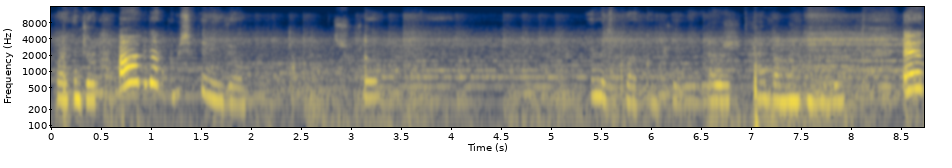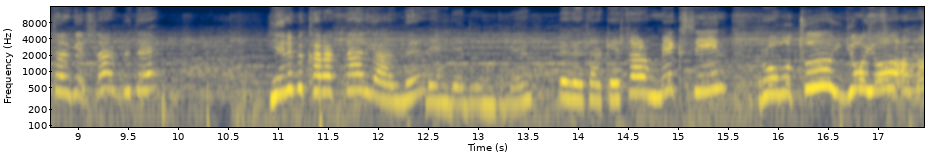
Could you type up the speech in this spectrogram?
Spike'ın çoru. Aa bir dakika bir şey deneyeceğim. Şurada. Yine Spike'ın çoru. Evet, her zamanki gibi. Evet arkadaşlar bir de yeni bir karakter geldi. Benim dediğim gibi. Evet arkadaşlar Max'in robotu Yoyo ama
